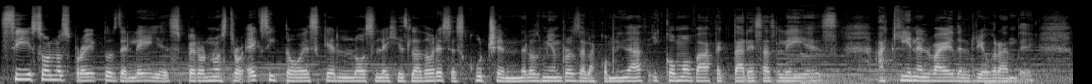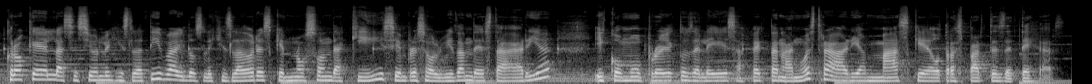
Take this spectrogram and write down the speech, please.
sí son los proyectos de leyes, pero nuestro éxito es que los legisladores escuchen de los miembros de la comunidad y cómo va a afectar esas leyes aquí en el Valle del Río Grande. Creo que la sesión legislativa y los legisladores que no son de aquí siempre se olvidan de esta área y cómo proyectos de leyes afectan a nuestra área más que a otras partes de Texas.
